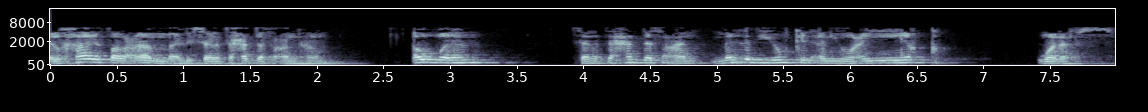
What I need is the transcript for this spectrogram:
الخارطة العامة اللي سنتحدث عنها أولا سنتحدث عن ما الذي يمكن أن يعيق ونفس؟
